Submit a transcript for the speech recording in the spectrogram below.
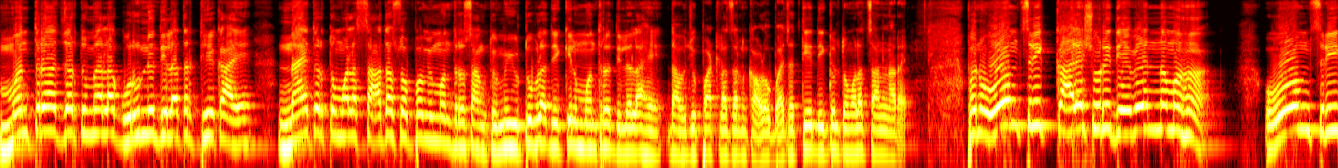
मंत्र जर तुम्हाला गुरुने दिला तर ठीक आहे नाही तर तुम्हाला साधा सोपा मी मंत्र सांगतो. मी यूट्यूबला देखील मंत्र दिलेला आहे दावजी पाटलाचा आणि काळोबाचा ते देखील तुम्हाला चालणार आहे. पण ओम श्री काळेश्वरी देवेन मह ओम श्री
